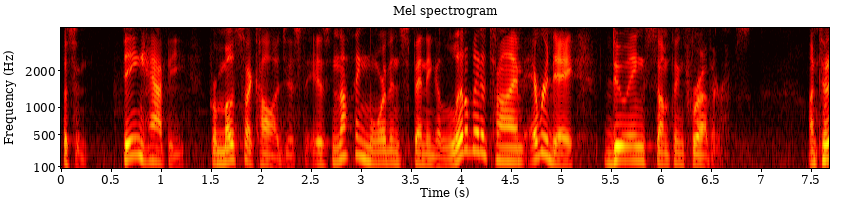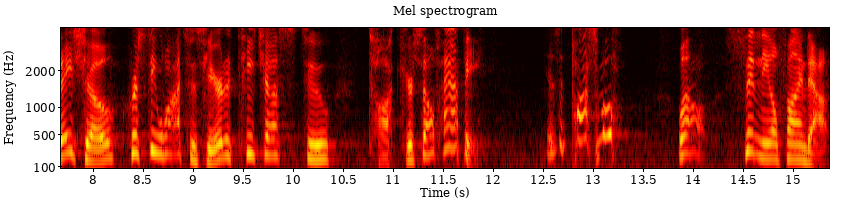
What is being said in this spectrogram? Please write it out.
Listen, being happy for most psychologists is nothing more than spending a little bit of time every day doing something for others. On today's show, Kristi Watts is here to teach us to talk yourself happy. Is it possible? Well, Sydney will find out.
